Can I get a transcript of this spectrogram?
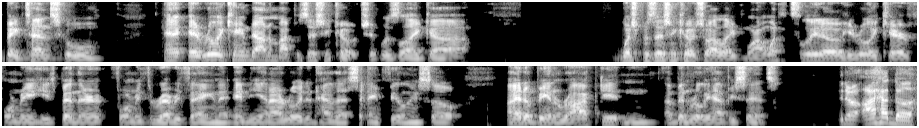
Big Ten school, and it, it really came down to my position coach. It was like, uh, which position coach do I like more? I went to Toledo. He really cared for me. He's been there for me through everything. And at Indiana, I really didn't have that same feeling. So I ended up being a Rocket, and I've been really happy since. You know, I had to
